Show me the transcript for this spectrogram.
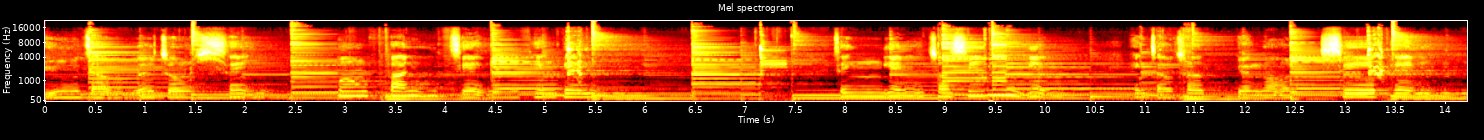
宇宙里众星光辉照天边，静夜在闪耀，轻奏出月爱是平。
